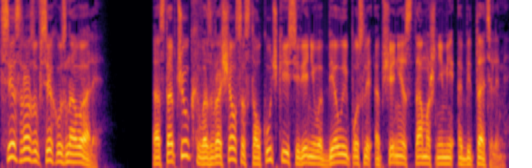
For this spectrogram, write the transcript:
все сразу всех узнавали. Остапчук возвращался с толкучки сиренево-белый после общения с тамошними обитателями.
